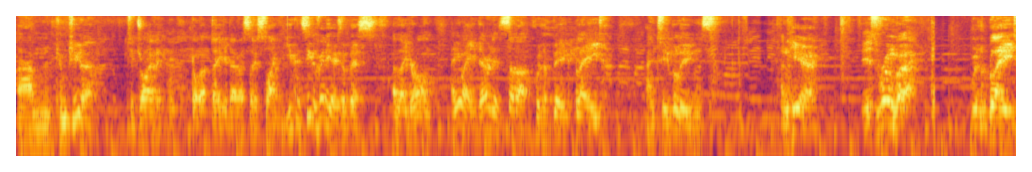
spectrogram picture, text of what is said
um, computer to drive it. It got updated ever so slightly. You can see the videos of this uh, later on. Anyway, there it is set up with a big blade and two balloons. And here is Roomba with a blade.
